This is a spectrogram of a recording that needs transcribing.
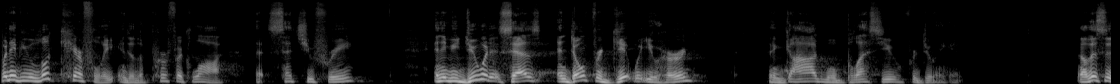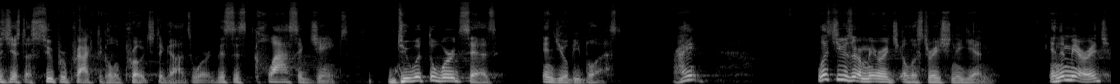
But if you look carefully into the perfect law that sets you free, and if you do what it says and don't forget what you heard, then God will bless you for doing it. Now, this is just a super practical approach to God's word. This is classic James. Do what the word says, and you'll be blessed, right? Let's use our marriage illustration again. In the marriage,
